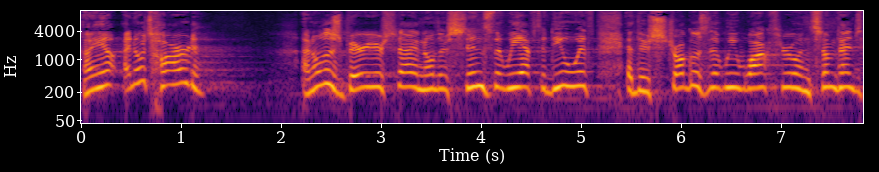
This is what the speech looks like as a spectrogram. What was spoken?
I know, I know it's hard. I know there's barriers to that. I know there's sins that we have to deal with, and there's struggles that we walk through, and sometimes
